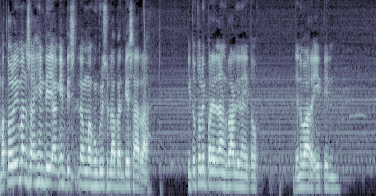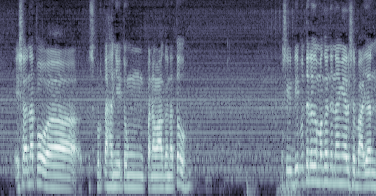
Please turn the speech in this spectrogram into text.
matuloy man sa hindi ang impis ng mga kongreso laban kay Sara, itutuloy pa rin ang rally na ito, January 18. Eh sana po, uh, suportahan nyo itong panawagan na to. Kasi hindi po talaga maganda nangyari sa bayan.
